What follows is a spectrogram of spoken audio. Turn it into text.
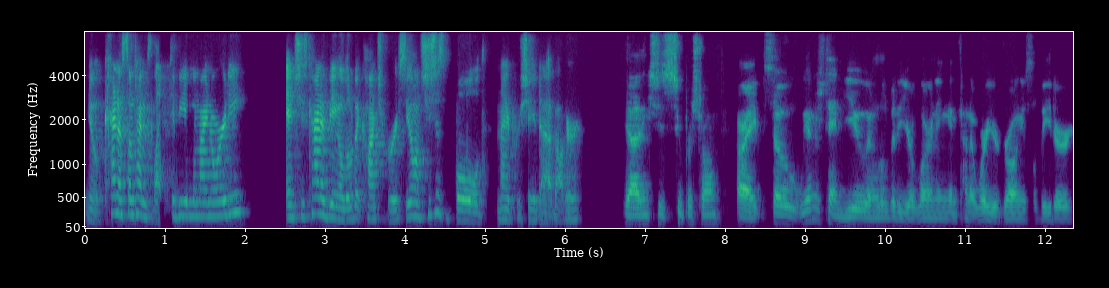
you know, kind of sometimes like to be in the minority. And she's kind of being a little bit controversial and she's just bold. And I appreciate that about her. Yeah, I think she's super strong. All right. So we understand you and a little bit of your learning and kind of where you're growing as a leader.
